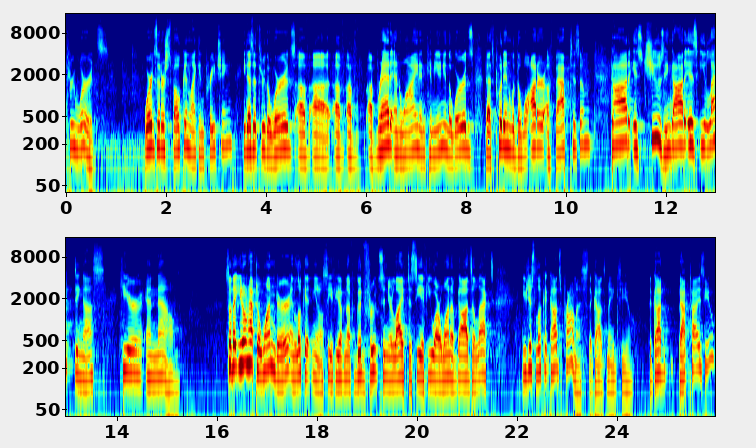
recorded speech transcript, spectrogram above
through words. Words that are spoken, like in preaching. He does it through the words of, uh, of, of, of bread and wine and communion, the words that's put in with the water of baptism. God is choosing, God is electing us here and now. So that you don't have to wonder and look at, you know, see if you have enough good fruits in your life to see if you are one of God's elect. You just look at God's promise that God's made to you. Did God baptize you?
